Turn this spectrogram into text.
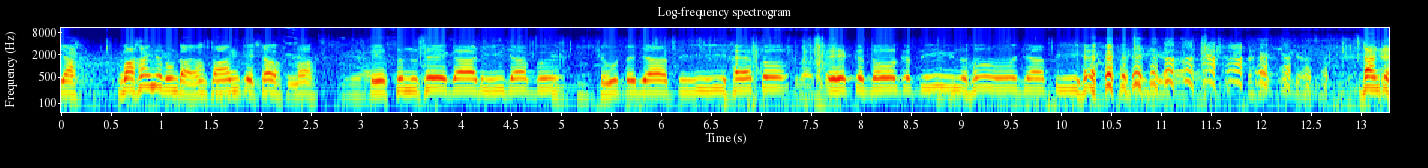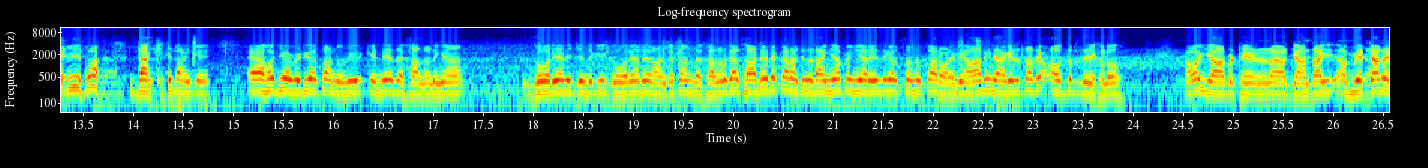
या महा ने ढूंढा दान के शला स्टेशन से गाड़ी जब छूट जाती है तो एक दो के तीन हो जाती है ਡਾਂਗੇ ਵੀ ਡਾਂਗੇ ਡਾਂਗੇ ਇਹੋ ਜਿਹੀਆਂ ਵੀਡੀਓ ਤੁਹਾਨੂੰ ਵੀਰ ਕਿੰਨੇ ਦਿਖਾ ਲੈਣੀਆਂ ਗੋਰਿਆਂ ਦੀ ਜ਼ਿੰਦਗੀ ਗੋਰਿਆਂ ਦੇ ਰੰਗ ਤੁਹਾਨੂੰ ਦਿਖਾ ਲੈਣਗੇ ਸਾਡੇ ਤੇ ਘਰਾਂ 'ਚ ਲੜਾਈਆਂ ਪਈਆਂ ਰਹਿੰਦੀਆਂ ਸਾਨੂੰ ਘਰ ਵਾਲੇ ਨੇ ਆਹ ਨਹੀਂ ਲੈ ਕੇ ਦਿੱਤਾ ਤੇ ਉਧਰ ਦੇਖ ਲਓ ਉਹ ਯਾਰ ਬਠੇੜ ਨਾਲ ਜਾਂਦਾ ਹੀ ਅਹ ਮਿਰਜ਼ਾ ਦੇ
